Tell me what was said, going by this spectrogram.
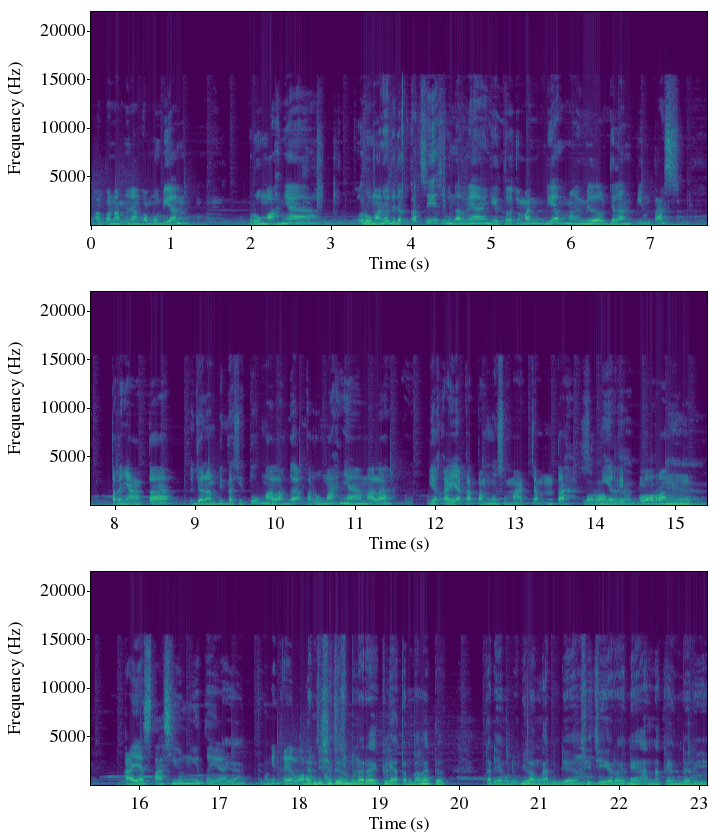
apa namanya kemudian rumahnya rumahnya udah dekat sih sebenarnya gitu cuman dia mengambil jalan pintas ternyata jalan pintas itu malah nggak ke rumahnya malah dia kayak ketemu semacam entah Lorong, mirip kan? lorong Iya. kayak stasiun gitu ya Iya, betul. mungkin kayak lorong Dan di situ sebenarnya kelihatan banget tuh. Tadi yang lu bilang kan dia Hmm. si Chihiro ini anak yang dari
